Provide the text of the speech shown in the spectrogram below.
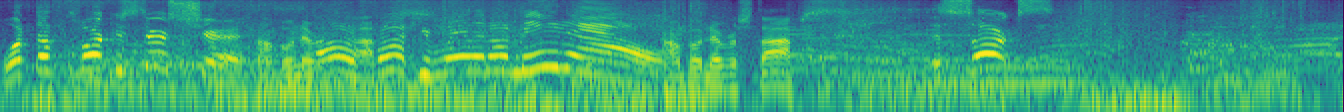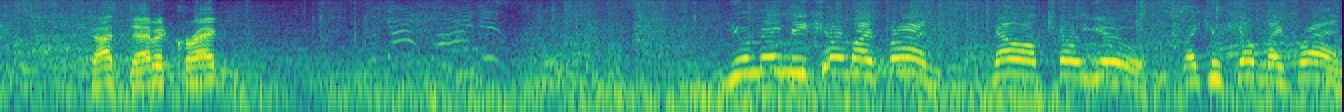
What the fuck is this shit? combo never Oh stops. fuck! You're wailing on me now. Combo never stops. This sucks. God damn it, Craig. You made me kill my friend. Now I'll kill you, like you killed my friend.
